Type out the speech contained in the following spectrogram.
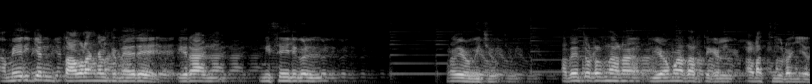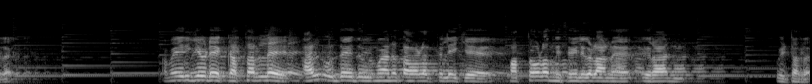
അമേരിക്കൻ താവളങ്ങൾക്ക് നേരെ ഇറാൻ മിസൈലുകൾ പ്രയോഗിച്ചു. അതേ തുടർന്നാണ് വ്യോമാതാർത്ഥികൾ അടച്ചു തുടങ്ങിയത്. അമേരിക്കയുടെ ഖത്തറിലെ അൽ ഉദൈദ് വിമാനത്താവളത്തിലേക്ക് പത്തോളം മിസൈലുകളാണ് ഇറാൻ വിട്ടത്.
